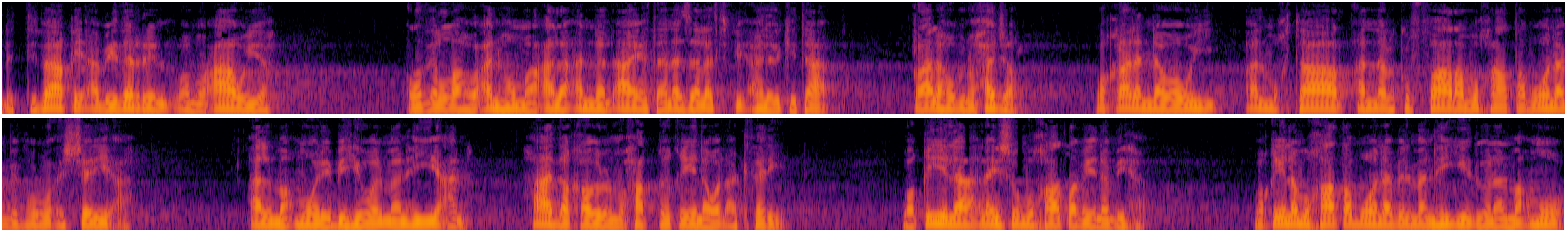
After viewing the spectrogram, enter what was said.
لاتفاق أبي ذر ومعاوية رضي الله عنهما على أن الآية نزلت في أهل الكتاب. قاله ابن حجر وقال النووي المختار أن الكفار مخاطبون بفروع الشريعة المأمور به والمنهي عنه. هذا قول المحققين والأكثرين. وقيل ليسوا مخاطبين بها. وقيل مخاطبون بالمنهي دون المأمور.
